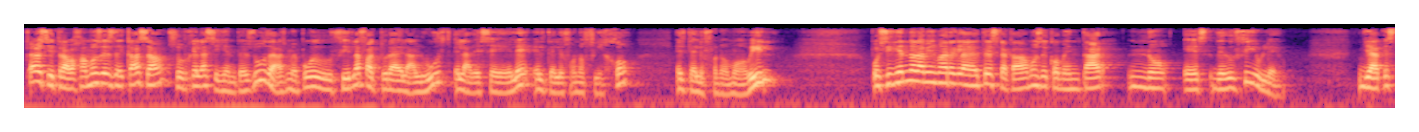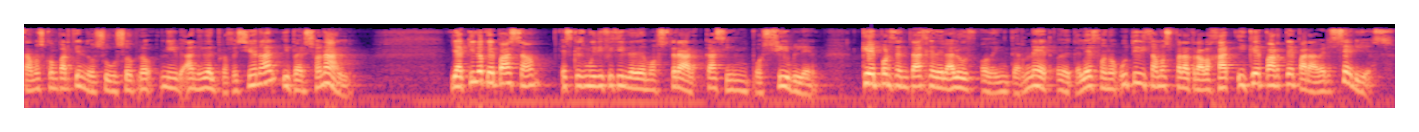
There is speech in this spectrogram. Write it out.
Claro, si trabajamos desde casa, surgen las siguientes dudas. ¿Me puedo deducir la factura de la luz, el ADSL, el teléfono fijo, el teléfono móvil? Pues siguiendo la misma regla de tres que acabamos de comentar, no es deducible, ya que estamos compartiendo su uso a nivel profesional y personal. Y aquí lo que pasa es que es muy difícil de demostrar, casi imposible, qué porcentaje de la luz o de internet o de teléfono utilizamos para trabajar y qué parte para ver series.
